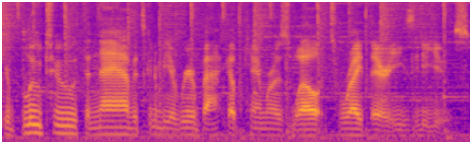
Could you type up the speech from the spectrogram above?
your Bluetooth, the nav, it's gonna be a rear backup camera as well. It's right there, easy to use.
